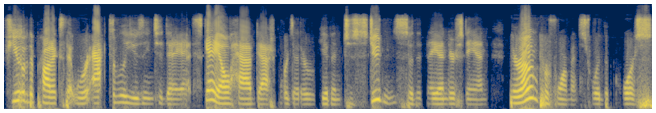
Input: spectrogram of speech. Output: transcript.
Few of the products that we're actively using today at scale have dashboards that are given to students so that they understand their own performance toward the course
